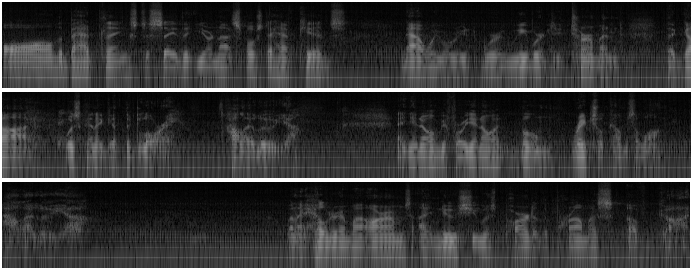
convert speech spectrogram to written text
all the bad things to say that you're not supposed to have kids. Now we were, we were determined that God was going to get the glory. Hallelujah. And you know, before you know it, boom, Rachel comes along. Hallelujah. When I held her in my arms, I knew she was part of the promise of God.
